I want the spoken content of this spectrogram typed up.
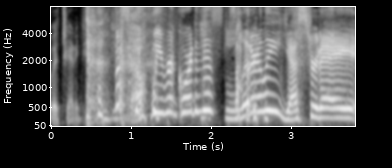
with Channing Tatum. So. We recorded this literally yesterday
